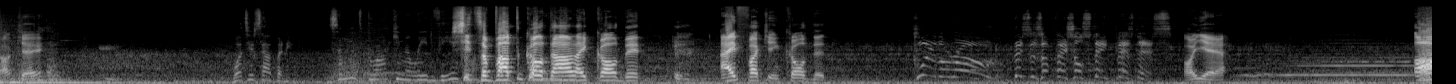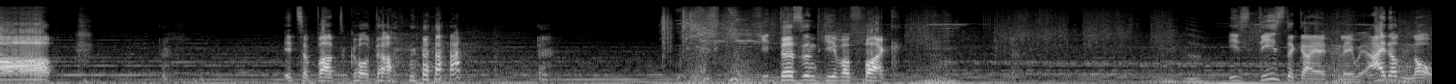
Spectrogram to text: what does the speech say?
Okay. What is happening? Someone's blocking the lead vehicle. Shit's about to go down. I called it. I fucking called it. Clear the road! This is official state business! Oh yeah. Oh! it's about to go down. he doesn't give a fuck. Is this the guy I play with? I don't know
